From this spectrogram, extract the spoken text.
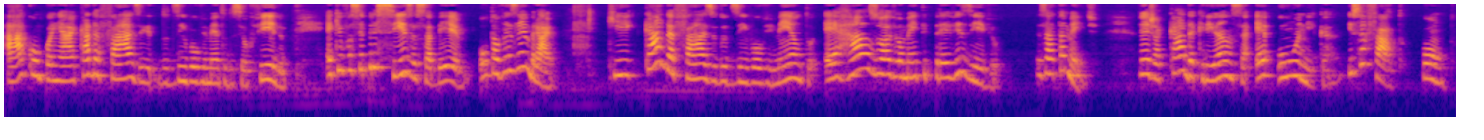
a acompanhar cada fase do desenvolvimento do seu filho é que você precisa saber, ou talvez lembrar, que cada fase do desenvolvimento é razoavelmente previsível. Exatamente. Veja, cada criança é única. Isso é fato. Ponto.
